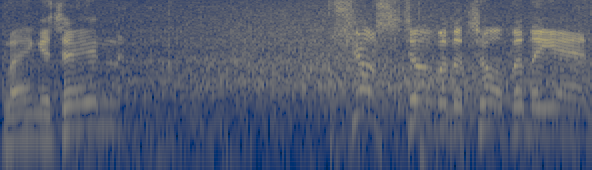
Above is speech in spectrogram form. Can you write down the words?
Playing it in. Just over the top in the end.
